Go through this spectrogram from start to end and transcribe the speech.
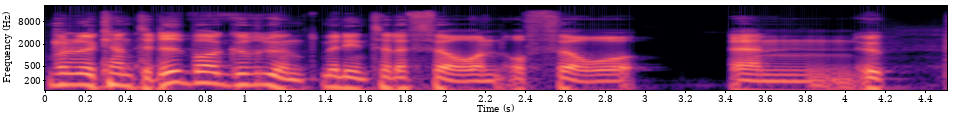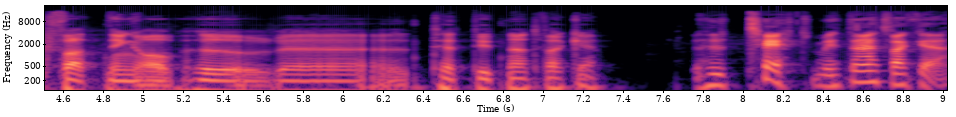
Vadå, kan inte du bara gå runt med din telefon och få en uppfattning av hur eh, tätt ditt nätverk är? Hur tätt mitt nätverk är?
